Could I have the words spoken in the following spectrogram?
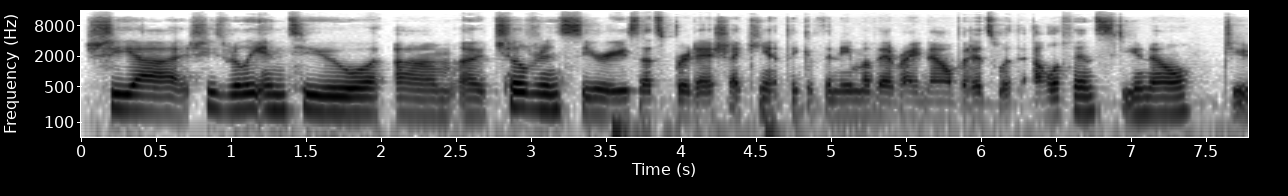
She uh she's really into um, a children's series that's British. I can't think of the name of it right now, but it's with elephants. Do you know? Do you?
